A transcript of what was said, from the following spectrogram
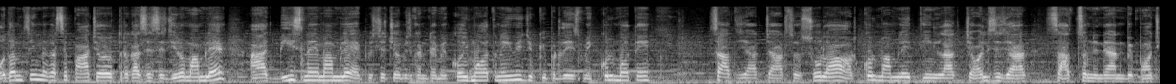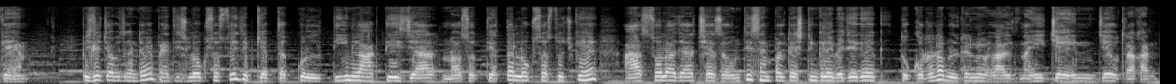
उधम सिंह नगर से पाँच और उत्तरकाशी से ज़ीरो मामले हैं। आज बीस नए मामले हैं। पिछले चौबीस घंटे में कोई मौत नहीं हुई, जबकि प्रदेश में कुल मौतें सात हज़ार चार सौ सोलह और कुल मामले तीन लाख चवालीस हज़ार सात सौ निन्यानवे पहुँच गए हैं। पिछले 24 घंटे में 35 लोग स्वस्थ हुए, जबकि अब तक कुल तीन लाख तीस हज़ार नौ सौ तिहत्तर लोग स्वस्थ हो चुके हैं। आज सोलह हज़ार छह सौ उनतीस सैंपल टेस्टिंग के लिए भेजे गए तो कोरोना बुलेटिन में फ़िलहाल इतना ही। जय हिंद, जय उत्तराखंड।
